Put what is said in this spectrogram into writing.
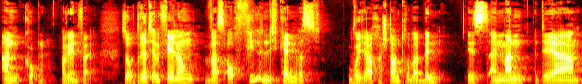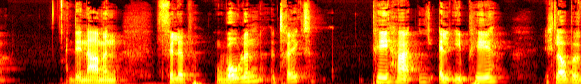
angucken, auf jeden Fall. So, dritte Empfehlung, was auch viele nicht kennen, was, wo ich auch erstaunt drüber bin, ist ein Mann, der den Namen Philip Wollen trägt. P-H-I-L-I-P, ich glaube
